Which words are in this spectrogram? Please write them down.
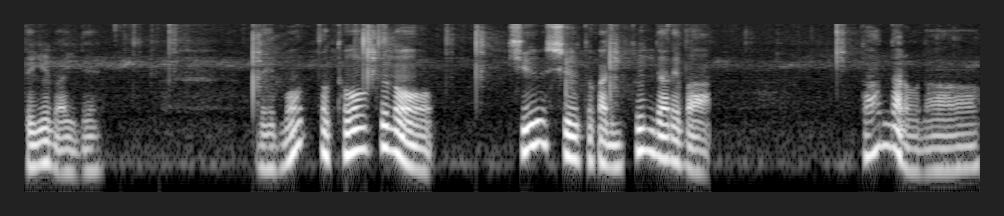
ていうのはいいね。で、もっと遠くの九州とかに行くんであれば、なんだろうな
